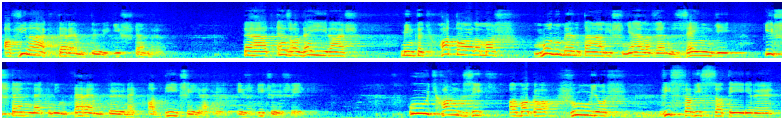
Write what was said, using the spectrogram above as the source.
A világ teremtő Istenről. Tehát ez a leírás mint egy hatalmas monumentális nyelven zengi Istennek, mint teremtőnek a dicséretét és dicsőségét. Úgy hangzik a maga súlyos, visszavisszatérő,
